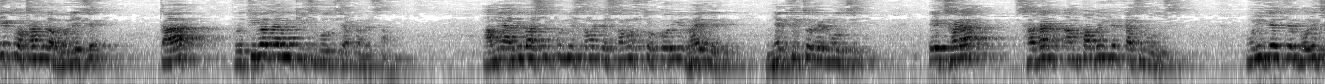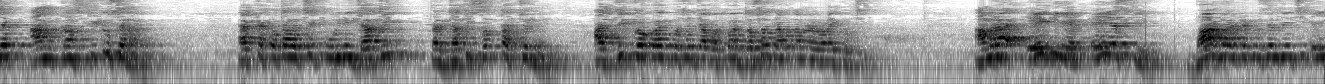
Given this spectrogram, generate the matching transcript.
যে কথাগুলো বলেছে, তার প্রতিবাদে আমি কিছু বলছি আপনাদের সামনে। আমি আদিবাসী কর্মী সমাজের সমস্ত কর্মী ভাইদের নেতৃত্বদের বলছি। এছাড়া সাধারণ আম পাবলিকের কাছে বলছি। উনি যে যে বলেছেন আনকনস্টিটিউশনাল একটা কথা হচ্ছে কুর্মী জাতি, তার জাতি সত্তার জন্য। আজ দীর্ঘ কয়েক বছর যাবৎ, কয়েক দশক যাবৎ আমরা লড়াই করছি। আমরা এই ডিএম এই এসপি বারবার ডেপুটেশন দিয়েছি, এই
